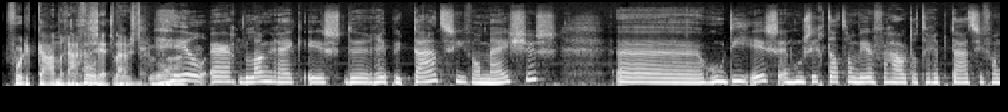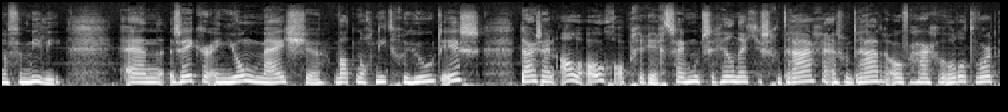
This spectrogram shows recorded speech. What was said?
voor de camera gezet. Luister. Heel erg belangrijk is de reputatie van meisjes. Uh, hoe die is en hoe zich dat dan weer verhoudt tot de reputatie van een familie. En zeker een jong meisje wat nog niet gehuwd is, daar zijn alle ogen op gericht. Zij moet zich heel netjes gedragen en zodra er over haar geroddeld wordt,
